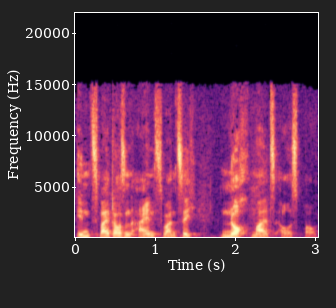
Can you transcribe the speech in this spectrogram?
in 2021 nochmals ausbauen.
